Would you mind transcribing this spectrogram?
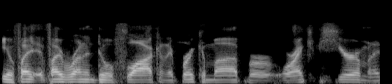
you know, if I if I run into a flock and I break them up, or or I can hear them and I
